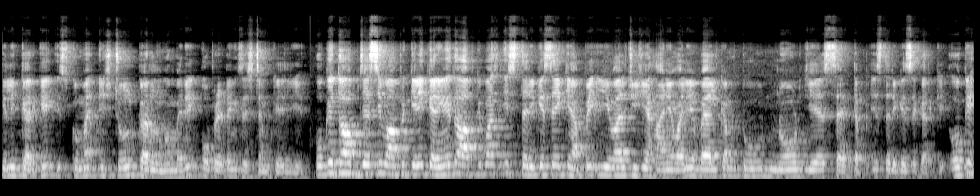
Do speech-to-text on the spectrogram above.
क्लिक करके इसको मैं इंस्टॉल कर लूँगा मेरे ऑपरेटिंग सिस्टम के लिए। ओके तो आप जैसे वहाँ पे क्लिक करेंगे तो आपके पास इस तरीके से यहाँ पे ये वाली चीज़ें आने वाली है। Welcome to node J setup इस तरीके से करके। ओके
